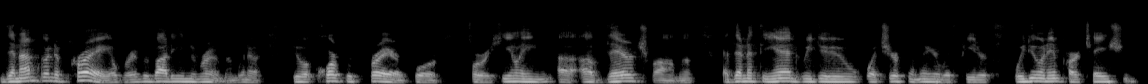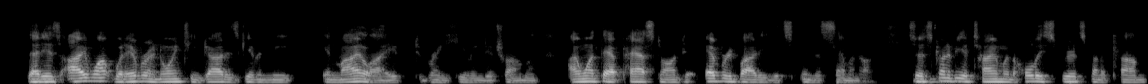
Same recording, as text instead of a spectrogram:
Then I'm going to pray over everybody in the room. I'm going to do a corporate prayer for for healing uh, of their trauma. And then at the end, we do what you're familiar with, Peter. We do an impartation. That is, I want whatever anointing God has given me in my life to bring healing to trauma. I want that passed on to everybody that's in the seminar. So it's going to be a time when the Holy Spirit's going to come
